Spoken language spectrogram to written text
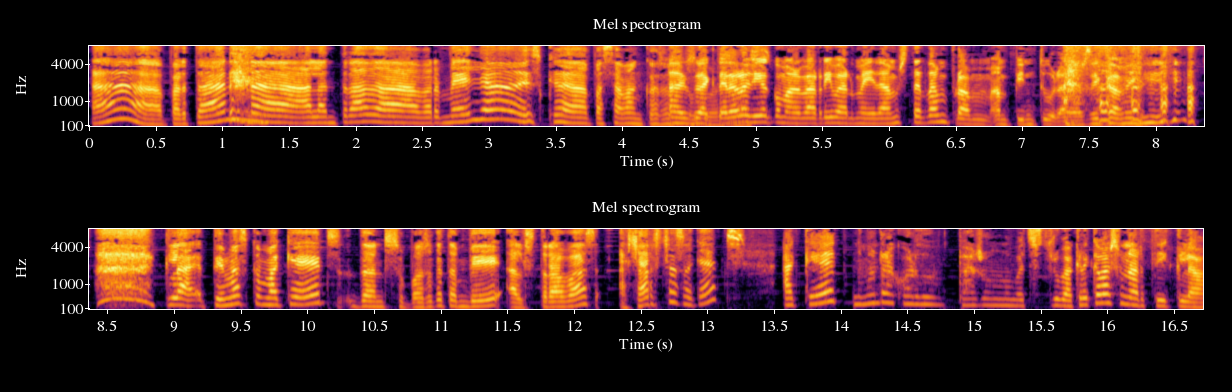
Ah, per tant, a l'entrada vermella és que passaven coses Exacte, era una mica com el barri vermell d'Amsterdam, però amb, amb pintura, bàsicament. Clar, temes com aquests, doncs suposo que també els trobes a xarxes, aquests? Aquest, no me'n recordo pas on ho vaig trobar. Crec que va ser un article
